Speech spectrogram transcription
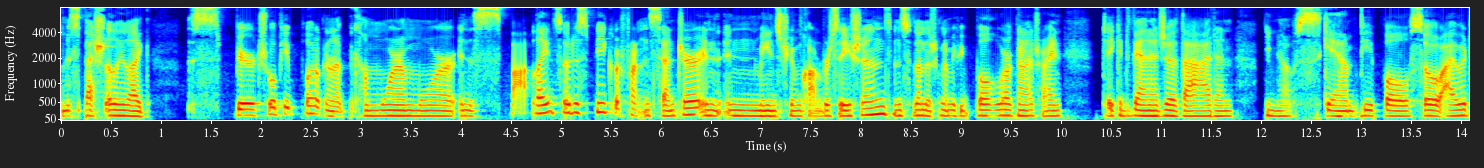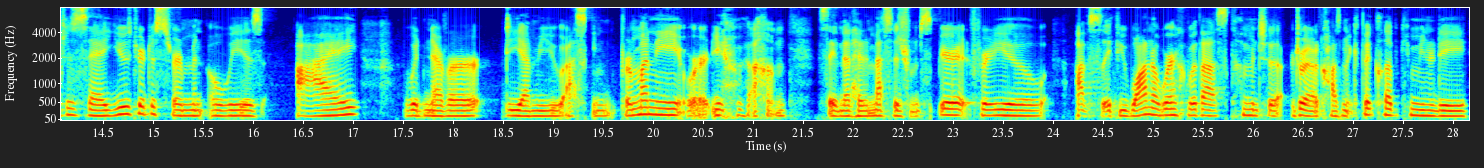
especially like spiritual people are going to become more and more in the spotlight, so to speak, or front and center in, in mainstream conversations. And so then there's going to be people who are going to try and take advantage of that and, you know, scam people. So I would just say use your discernment always. I would never DM you asking for money or, you know, um, saying that I had a message from spirit for you. Obviously, if you want to work with us, come into join our Cosmic Fit Club community.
